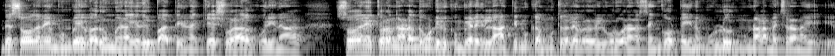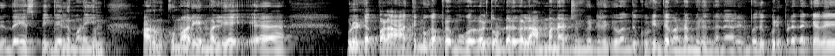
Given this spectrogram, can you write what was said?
இந்த சோதனை முன்பே வரும் என எதிர்பார்த்தேன் என கேஷுவலாக கூறினார். சோதனை தொடர்ந்து நடந்து கொண்டிருக்கும் வேளையில் அதிமுக மூத்த தலைவர்கள் ஒருவரான செங்கோட்டையனும் உள்ளூர் முன்னாள் அமைச்சரான இருந்த எஸ்பி வேலுமணியும் அருண்குமார் எம்எல்ஏ உள்ளிட்ட பல அதிமுக பிரமுகர்கள் தொண்டர்கள் அம்மன் அர்ஜுன் வீட்டிற்கு வந்து குவிந்த வண்ணம் இருந்தனர் என்பது குறிப்பிடத்தக்கது.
